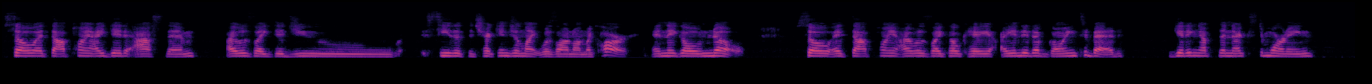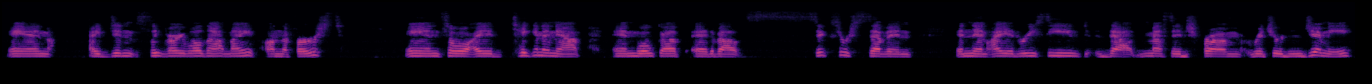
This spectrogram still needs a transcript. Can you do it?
So at that point, I did ask them. I was like, "Did you see that the check engine light was on on the car?" And they go, "No." So at that point, I was like, "Okay." I ended up going to bed, getting up the next morning, and I didn't sleep very well that night on the first. And so I had taken a nap and woke up at about six or seven. And then I had received that message from Richard and Jimmy.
